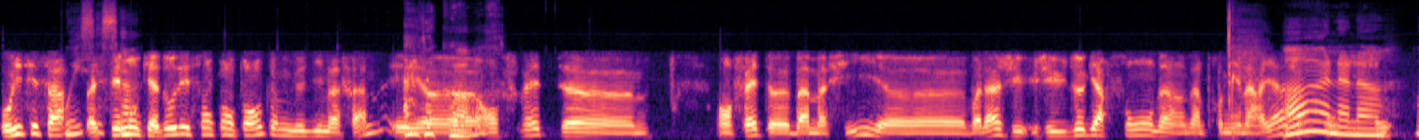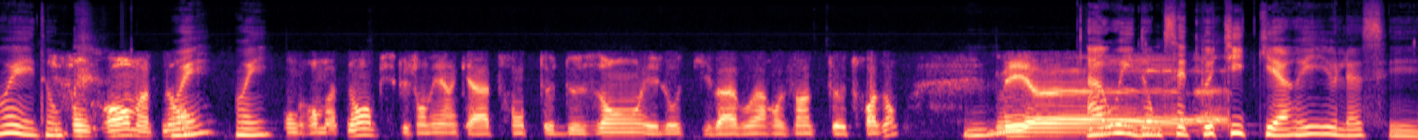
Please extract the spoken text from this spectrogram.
Oui, c'est ça. Bah, c'est mon cadeau des 50 ans, comme me dit ma femme. Et ah, euh, en fait, euh, en fait, euh, bah ma fille, voilà, j'ai eu deux garçons d'un premier mariage. Ah là là, oui, donc ils sont grands maintenant. Oui, oui. Ils sont grands maintenant, puisque j'en ai un qui a 32 ans et l'autre qui va avoir 23 ans. Mhm. Mais ah oui, donc cette petite qui arrive là, c'est.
